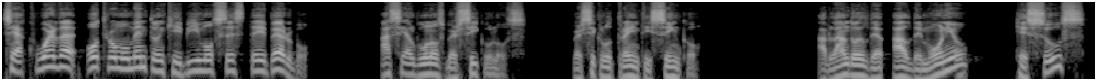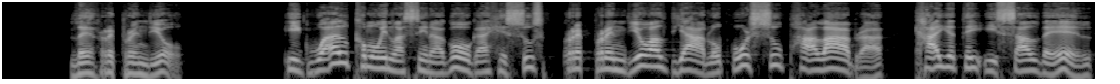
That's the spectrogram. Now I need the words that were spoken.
¿Se acuerda otro momento en que vimos este verbo? Hace algunos versículos versículo 35. Hablando al demonio, Jesús le reprendió. Igual como en la sinagoga Jesús reprendió al diablo por su palabra, cállate y sal de él,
